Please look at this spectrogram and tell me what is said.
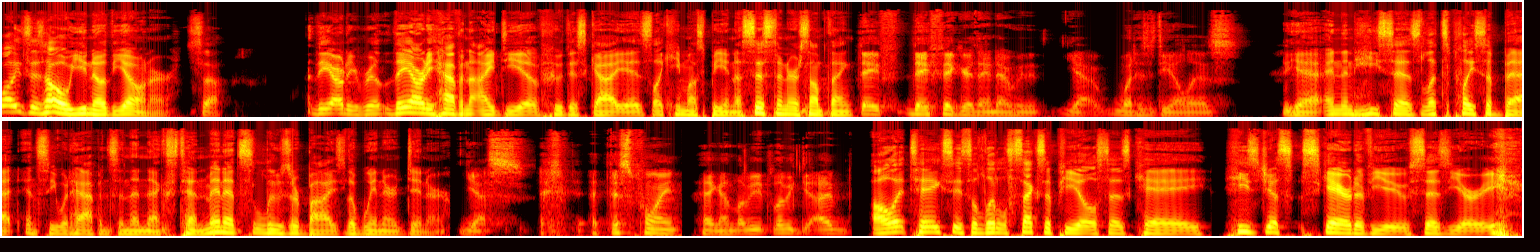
Well, he says, "Oh, you know the owner," so they already re- they already have an idea of who this guy is. Like he must be an assistant or something. They f- they figure they know who, yeah, what his deal is. Yeah, and then he says, "Let's place a bet and see what happens in the next ten minutes." Loser buys the winner dinner. Yes. At this point, hang on. Let me let me. I, All it takes is a little sex appeal," says Kei. He's just scared of you," says Yuri.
